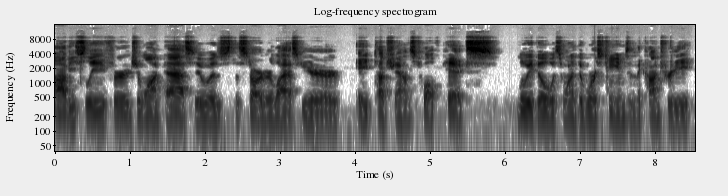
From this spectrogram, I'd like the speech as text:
obviously for Jawon Pass, who was the starter last year, eight touchdowns, twelve picks, Louisville was one of the worst teams in the country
